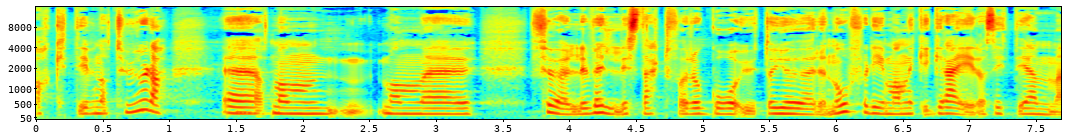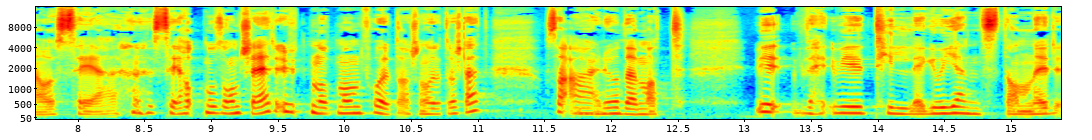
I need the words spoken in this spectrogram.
aktiv natur. da, eh, At man, man eh, føler veldig sterkt for å gå ut og gjøre noe, fordi man ikke greier å sitte hjemme og se, se at noe sånt skjer, uten at man foretar seg noe, rett og slett. Så er det jo det med at vi, vi tillegger jo gjenstander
